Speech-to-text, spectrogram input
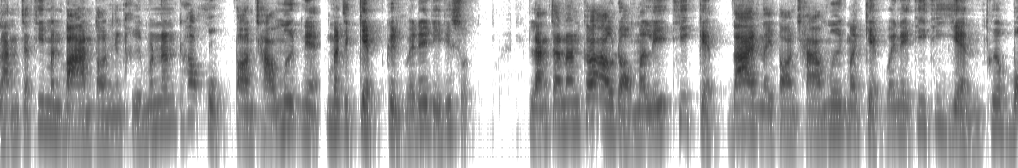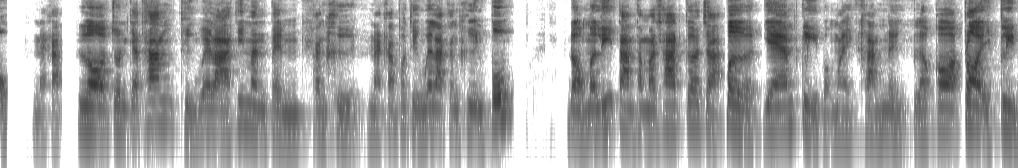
หลังจากที่มันบานตอนกลางคืนเพราะนั้นถ้าหุบตอนเช้ามืดเนี่ยมันจะเก็บกลิ่นไว้ได้ดีที่สุด หลังจากนั้นก็เอาดอกมะลิที่เก็บได้ในตอนเช้ามืดมาเก็บไว้ในที่ที่เย็นเพื่อบกนะครับรอจนกระทั่งถึงเวลาที่มันเป็นกลางคืนนะครับพอถึงเวลากลางคืนปุ๊บดอกมะลิตามธรรมชาติก็จะเปิดแย้มกลีบออกมาอีกครั้งหนึ่ง แล้วก็ปล่อยกลิ่น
